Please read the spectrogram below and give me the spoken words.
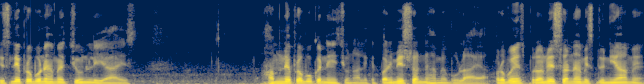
इसलिए प्रभु ने हमें चुन लिया है, इस हमने प्रभु को नहीं चुना, लेकिन परमेश्वर ने हमें बुलाया। प्रभु परमेश्वर ने हम इस दुनिया में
